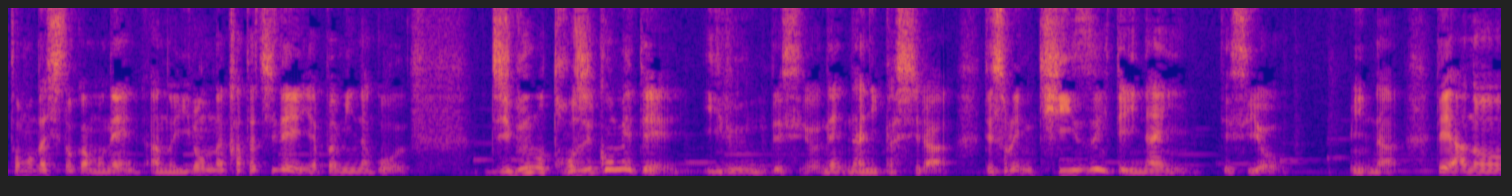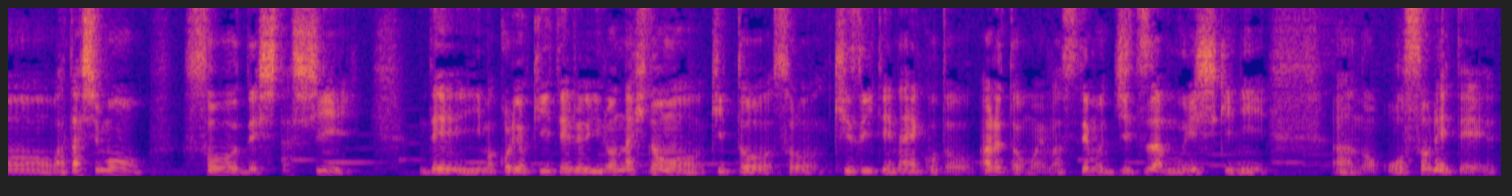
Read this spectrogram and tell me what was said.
友達とかもねあのいろんな形でやっぱりみんなこう自分を閉じ込めているんですよね何かしら。でそれに気づいていないんですよみんな。であの私もそうでしたしで今これを聞いてるいろんな人もきっとその気づいていないことあると思います。でも実は無意識にあの恐れて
